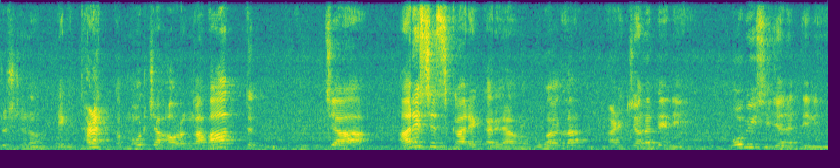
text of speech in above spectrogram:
दृष्टीनं एक धडक मोर्चा औरंगाबादच्या आर एस एस कार्यकर्त्यावर उभारला आणि जनतेने ओबीसी जनतेने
